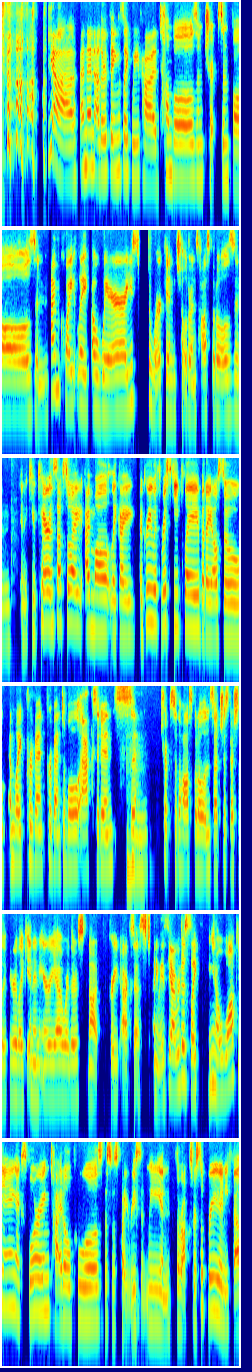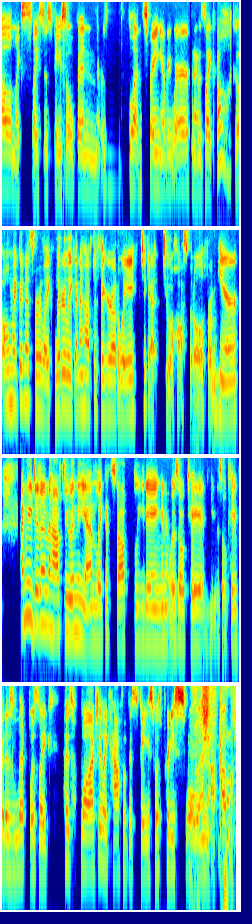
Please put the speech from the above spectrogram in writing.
Yeah, and then other things like we've had tumbles and trips and falls, and I'm quite like aware. I used to work in children's hospitals and in acute care and stuff, so I I'm all like I agree with risky play, but I also am like prevent preventable accidents mm-hmm. and trips to the hospital and such, especially if you're like in an area where there's not great access. Anyways, yeah, we're just like, you know, walking, exploring tidal pools. This was quite recently, and the rocks were slippery, and he fell and like sliced his face open, and there was blood spraying everywhere. And I was like, oh, oh my goodness, we're like literally gonna have to figure out a way to get to a hospital from here. And we didn't have to in the end. Like it stopped bleeding, and it was okay, and he was okay, but his lip was like his well actually like half of his face was pretty swollen up. Oh,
